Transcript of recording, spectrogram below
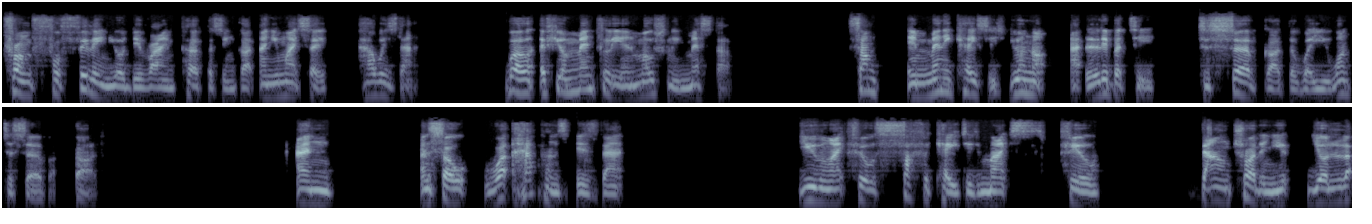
from fulfilling your divine purpose in God. And you might say, How is that? Well, if you're mentally and emotionally messed up, some in many cases you're not at liberty to serve God the way you want to serve God. And and so what happens is that you might feel suffocated, you might feel downtrodden. You, your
